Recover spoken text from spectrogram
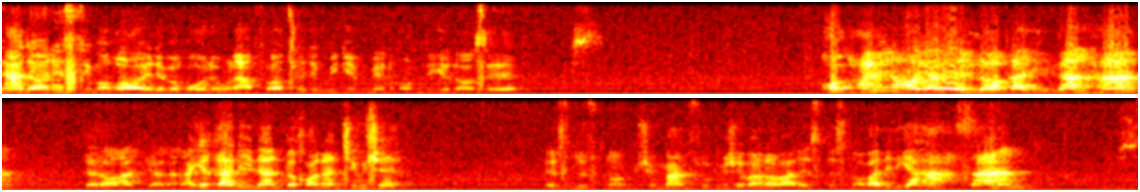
ندانستیم و قائل به قول اون افراد شدیم میگیم منهم دیگه لازم نیست. خب همین آیه رو الا قلیلا هم قرائت کردن. اگه قلیلا بخوانن چی میشه؟ استثناء میشه. منصوب میشه بنابر استثناء. ولی دیگه احسن نیست.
